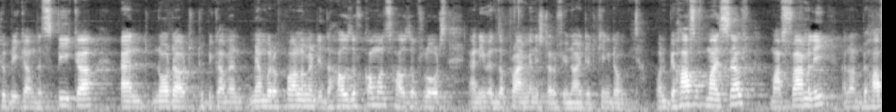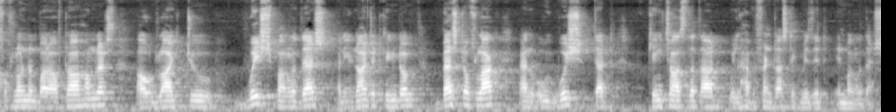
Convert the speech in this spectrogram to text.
to become the speaker and no doubt to become a member of parliament in the house of commons house of lords and even the prime minister of united kingdom. On behalf of myself my family and on behalf of london borough of tower hamlets i would like to wish bangladesh and united kingdom best of luck and we wish that king charles iii will have a fantastic visit in bangladesh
